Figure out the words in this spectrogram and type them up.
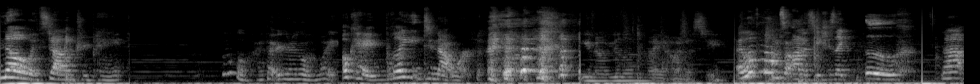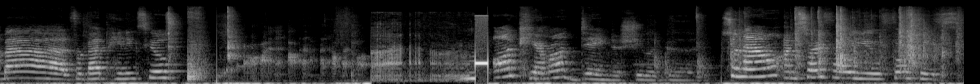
No, it's Dollar Tree paint. Ooh, I thought you were gonna go with white. Okay, white did not work. you know, you love my honesty. I love mom's honesty. She's like, ugh. Not bad. For bad painting skills. On camera, dang, does she look good. So now, I'm sorry for all you phone case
